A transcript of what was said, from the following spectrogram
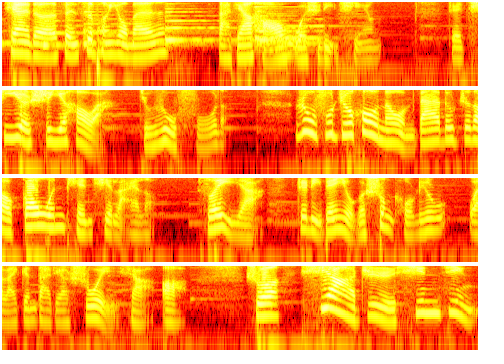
亲爱的粉丝朋友们，大家好，我是李晴。这七月十一号啊，就入伏了。入伏之后呢，我们大家都知道高温天气来了，所以呀，这里边有个顺口溜，我来跟大家说一下啊。说夏至心静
